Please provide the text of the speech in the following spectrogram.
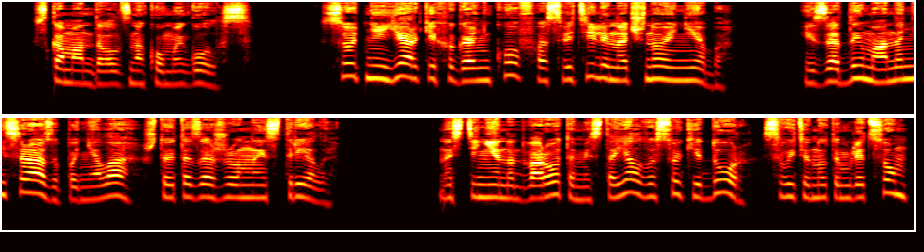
— скомандовал знакомый голос. Сотни ярких огоньков осветили ночное небо. Из-за дыма она не сразу поняла, что это зажженные стрелы. На стене над воротами стоял высокий Дор с вытянутым лицом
